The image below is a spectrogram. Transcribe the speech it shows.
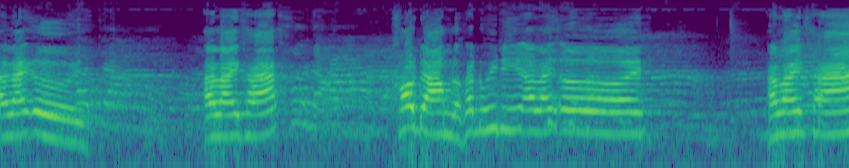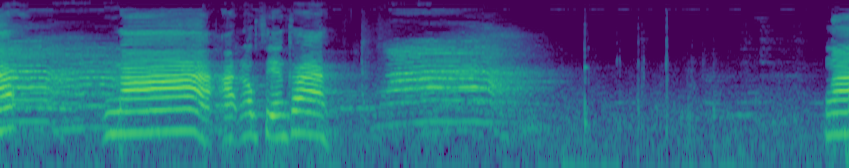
อะไรเอ่ย อะไรคะข้าวดำเหรอคะดูให้ดีอะไรเอ่ย อะไรคะ งาอ่านออกเสียงค่ะ งา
